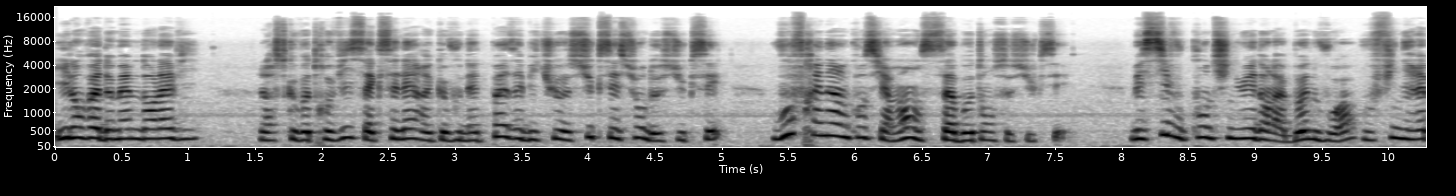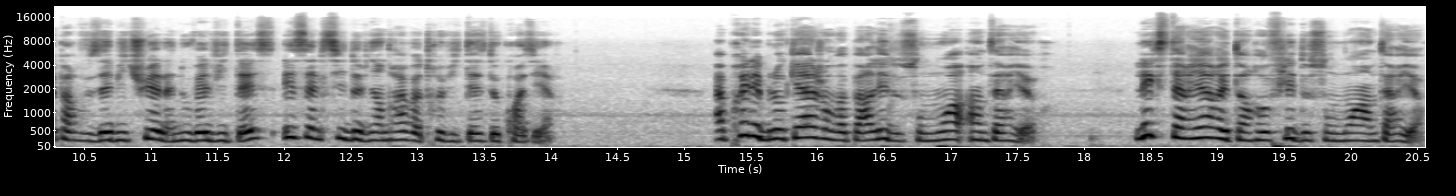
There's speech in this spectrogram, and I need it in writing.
Il en va de même dans la vie. Lorsque votre vie s'accélère et que vous n'êtes pas habitué aux successions de succès, vous freinez inconsciemment en sabotant ce succès. Mais si vous continuez dans la bonne voie, vous finirez par vous habituer à la nouvelle vitesse et celle-ci deviendra votre vitesse de croisière. Après les blocages, on va parler de son moi intérieur. L'extérieur est un reflet de son moi intérieur.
